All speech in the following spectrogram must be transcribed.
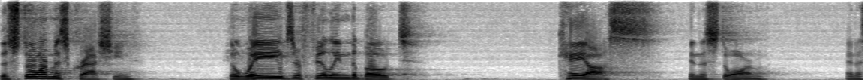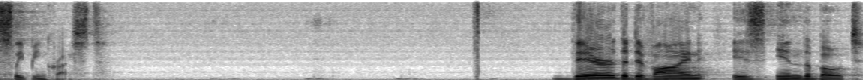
The storm is crashing. The waves are filling the boat, chaos in the storm, and a sleeping Christ. There, the divine is in the boat,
